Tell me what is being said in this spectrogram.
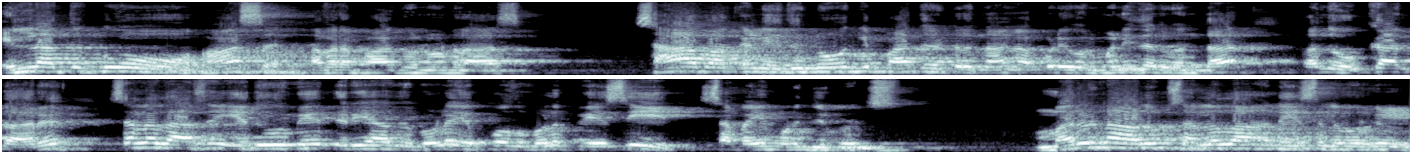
எல்லாத்துக்கும் ஆசை அவரை பார்க்கணுன்ற ஆசை. சாபாக்கள் எதிர்நோக்கி பார்த்துக்கிட்டு இருந்தாங்க அப்படி ஒரு மனிதர் வந்தார் வந்து உட்கார்ந்தாரு. செல்லதாசன் எதுவுமே தெரியாது போல எப்போதும் போல பேசி சபை முடிஞ்சு போச்சு. மறுநாளும் சல்லல்லாஹ் அலிஸ்லம் அவர்கள்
